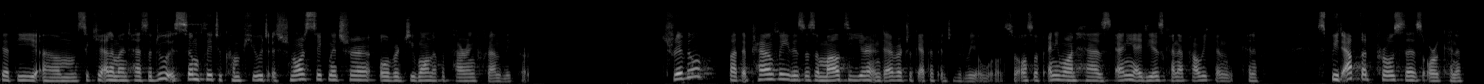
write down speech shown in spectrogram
that the um, secure element has to do is simply to compute a Schnorr signature over G1 of a pairing friendly curve. Trivial, but apparently this is a multi-year endeavor to get that into the real world. So also if anyone has any ideas kind of how we can kind of speed up that process or kind of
